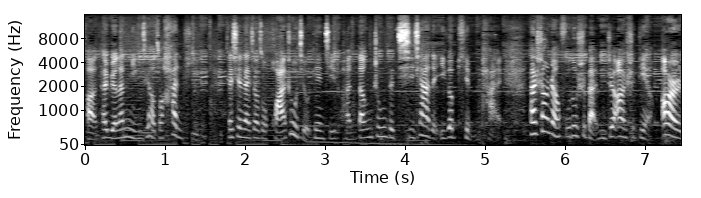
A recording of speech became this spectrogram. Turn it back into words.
啊，它原来的名字叫做汉庭，那现在叫做华住酒店集团当中的旗下的一个品牌，它上涨幅度是百分之二十点二。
